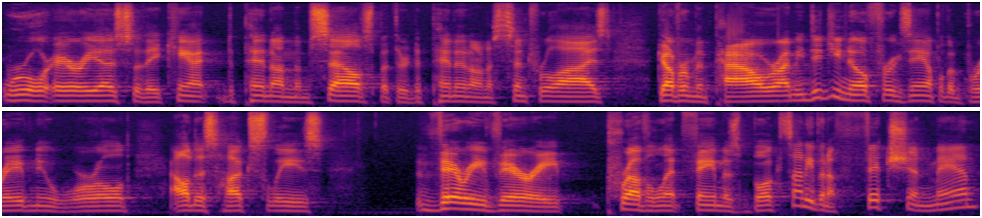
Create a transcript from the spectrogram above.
rural areas so they can't depend on themselves, but they're dependent on a centralized government power. I mean, did you know, for example, the Brave New World, Aldous Huxley's very, very prevalent, famous book? It's not even a fiction, man.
